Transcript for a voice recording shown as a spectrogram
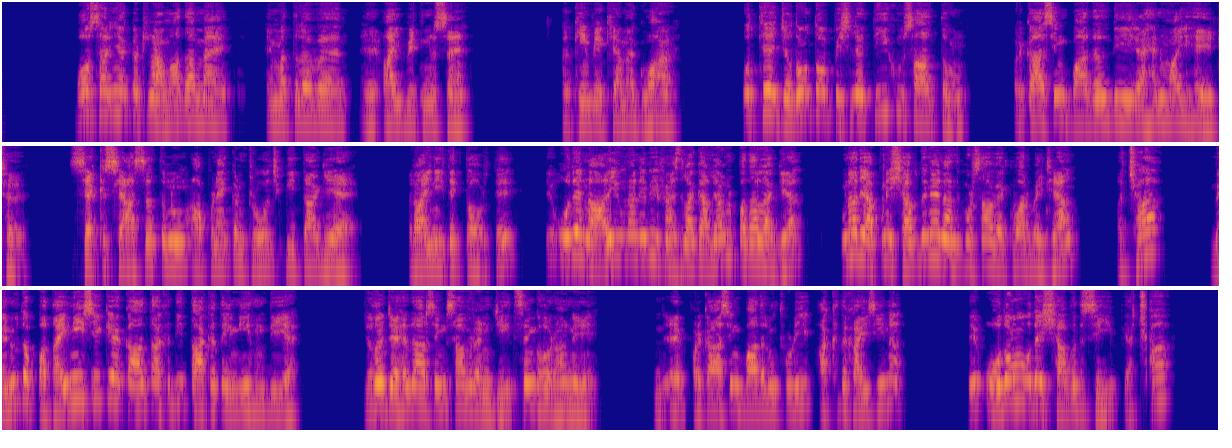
ਬਹੁਤ ਸਾਰੀਆਂ ਘਟਨਾਵਾਂ ਦਾ ਮੈਂ ਇਹ ਮਤਲਬ ਆਈ ਵਿਟਨੈਸ ਹੈ। ਅੱਖੀਂ ਵੇਖਿਆ ਮੈਂ ਗਵਾਹ ਉੱਥੇ ਜਦੋਂ ਤੋਂ ਪਿਛਲੇ 30 ਕੁ ਸਾਲ ਤੋਂ ਪ੍ਰਕਾਸ਼ ਸਿੰਘ ਬਾਦਲ ਦੀ ਰਹਿਨਮਾਈ ਹੇਠ ਸਿੱਖ ਸਿਆਸਤ ਨੂੰ ਆਪਣੇ ਕੰਟਰੋਲ 'ਚ ਕੀਤਾ ਗਿਆ ਹੈ ਰਾਜਨੀਤਿਕ ਤੌਰ ਤੇ ਤੇ ਉਹਦੇ ਨਾਲ ਹੀ ਉਹਨਾਂ ਨੇ ਵੀ ਫੈਸਲਾ ਕਰ ਲਿਆ, ਉਹਨਾਂ ਨੂੰ ਪਤਾ ਲੱਗ ਗਿਆ। ਉਹਨਾਂ ਦੇ ਆਪਣੇ ਸ਼ਬਦ ਨੇ ਆਨੰਦਪੁਰ ਸਾਹਿਬ ਇੱਕ ਵਾਰ ਬੈਠਿਆ, ਅੱਛਾ ਮੈਨੂੰ ਤਾਂ ਪਤਾ ਹੀ ਨਹੀਂ ਸੀ ਕਿ ਅਕਾਲ ਤਖਤ ਦੀ ਤਾਕਤ ਇੰਨੀ ਹੁੰਦੀ ਹੈ। ਜਦੋਂ ਜਹੇਦਾਰ ਸਿੰਘ ਸਾਹਿਬ ਰਣਜੀਤ ਸਿੰਘ ਹੋਰਾਂ ਨੇ ਪ੍ਰਕਾਸ਼ ਸਿੰਘ ਬਾਦਲ ਨੂੰ ਥੋੜੀ ਅੱਖ ਦਿਖਾਈ ਸੀ ਨਾ, ਤੇ ਉਦੋਂ ਉਹਦੇ ਸ਼ਬਦ ਸੀ ਕਿ ਅੱਛਾ,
